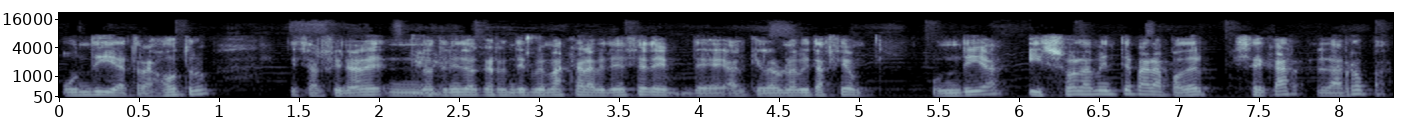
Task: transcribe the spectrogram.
un día tras otro, dice, al final eh, no he tenido que rendirme más que a la evidencia de, de alquilar una habitación un día y solamente para poder secar la ropa.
